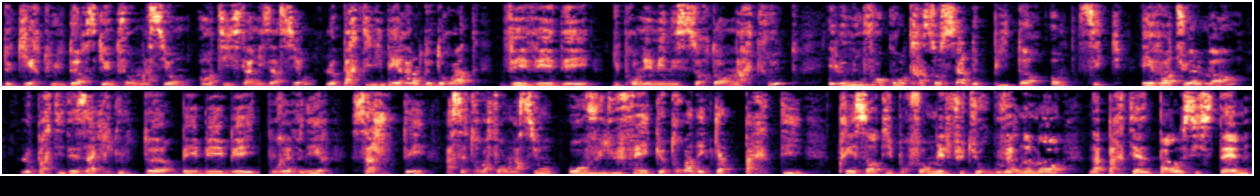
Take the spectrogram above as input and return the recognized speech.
de Geert Wilders, qui est une formation anti-islamisation, le Parti libéral de droite VVD du Premier ministre sortant Mark Rutte, et le nouveau contrat social de Peter Omtzig. Éventuellement, le Parti des agriculteurs BBB pourrait venir s'ajouter à ces trois formations au vu du fait que trois des quatre partis pressentis pour former le futur gouvernement n'appartiennent pas au système,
